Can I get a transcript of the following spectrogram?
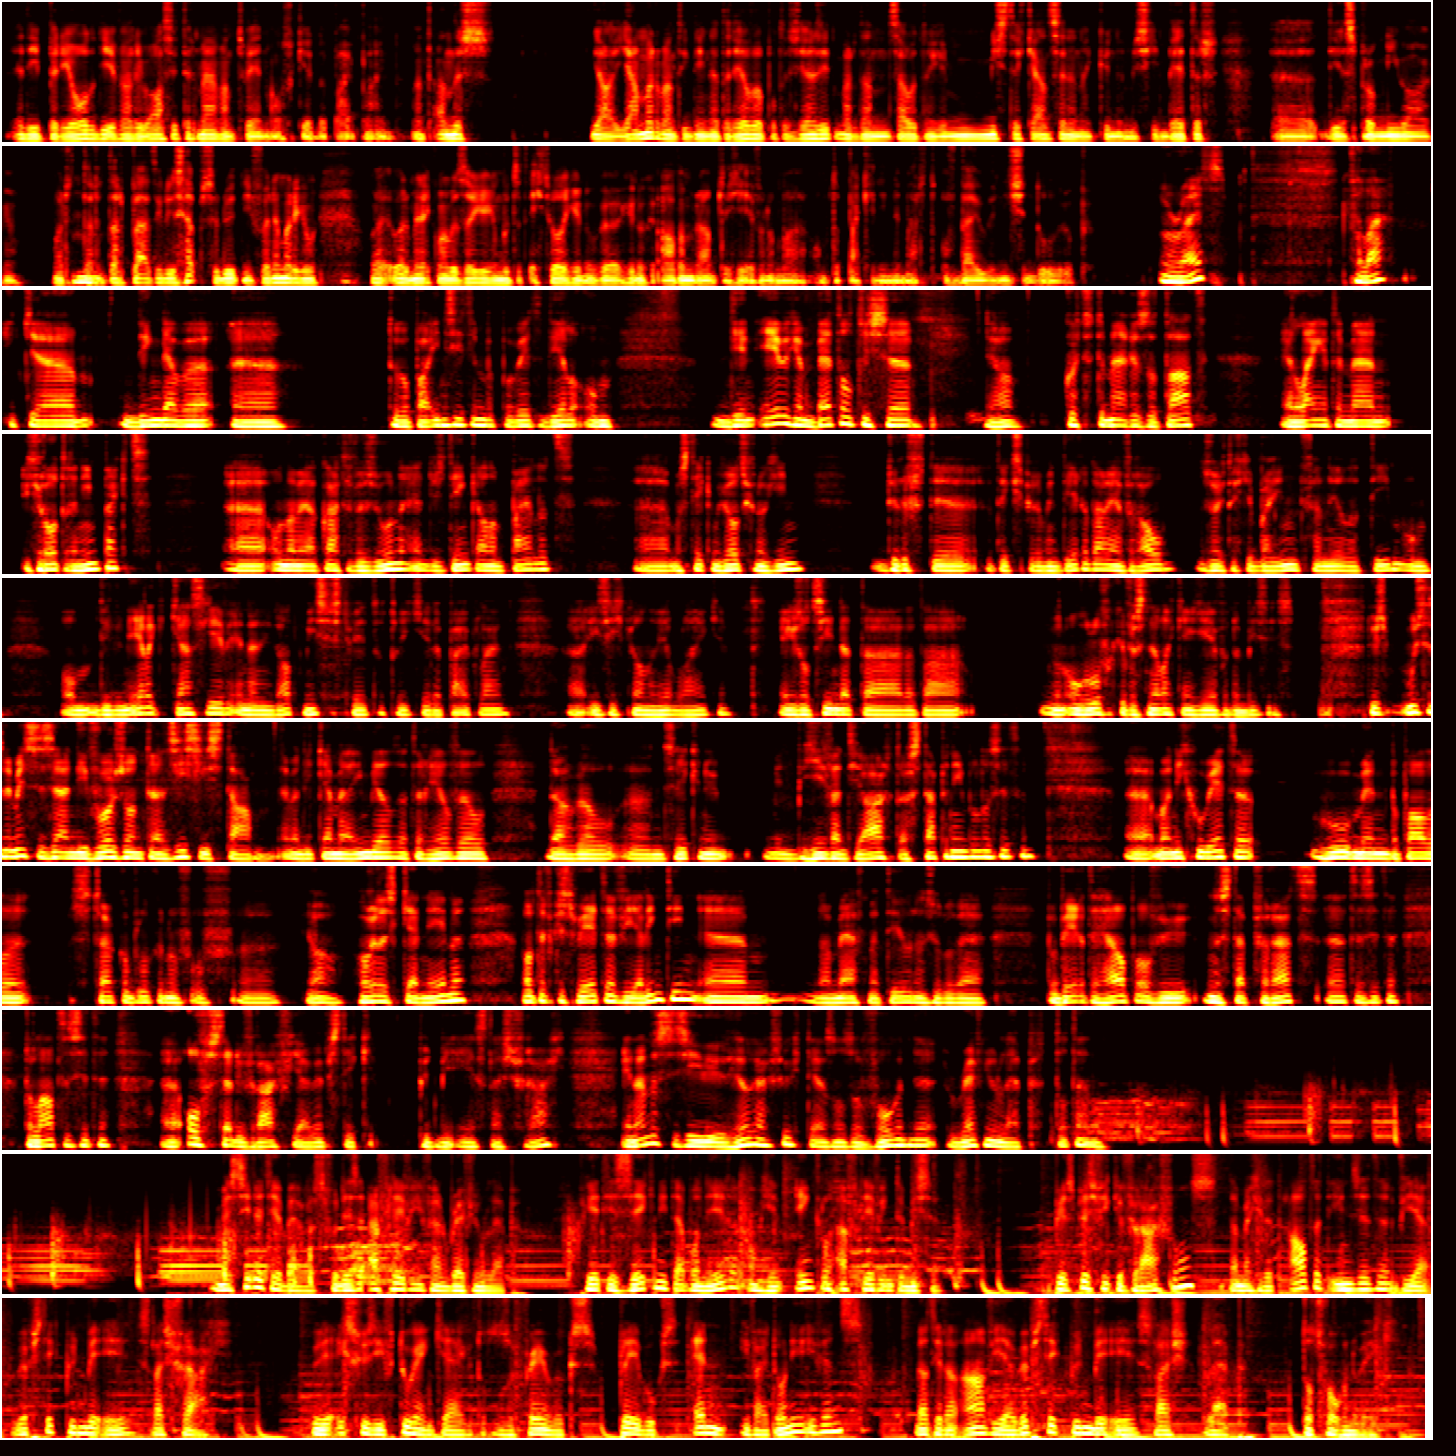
die periode, die evaluatietermijn van 2,5 keer de pipeline. Want anders, ja, jammer, want ik denk dat er heel veel potentieel zit, maar dan zou het een gemiste kans zijn en dan kun je misschien beter uh, die sprong niet wagen. Maar daar, hmm. daar pleit ik dus absoluut niet voor. Hè. Maar je, waarmee ik maar wil zeggen, je moet het echt wel genoeg, eh, genoeg ademruimte geven om, uh, om te pakken in de markt of bij uw niche doelgroep. Alright. Voilà. Ik uh, denk dat we toch een paar inzichten hebben proberen te delen om die een eeuwige battle tussen ja, korte termijn resultaat en lange termijn grotere impact, om dat met elkaar te verzoenen. Hè. Dus denk aan een pilot, maar steek hem groot genoeg in durf te, te, experimenteren daar. En vooral zorg dat je bij van heel dat team om, om die een eerlijke kans te geven. En dan inderdaad minstens twee tot drie keer de pipeline uh, is echt wel een heel belangrijke. En je zult zien dat dat, dat, een ongelooflijke versneller kan geven voor de business. Dus moesten er mensen zijn die voor zo'n transitie staan. Want ik kan me inbeelden dat er heel veel daar wel, uh, zeker nu in het begin van het jaar, daar stappen in willen zetten. Uh, maar niet goed weten hoe men bepaalde struikelblokken of, of uh, ja, hordes kan nemen. Laat even weten via LinkedIn, um, naar mij of Matteo, dan zullen wij proberen te helpen of u een stap vooruit uh, te zetten, te laten zitten. Uh, of stel uw vraag via webstick.be slash vraag. En anders zien we u heel graag terug tijdens onze volgende Revenue Lab. Tot dan. Merci dat je erbij was voor deze aflevering van Revenue Lab. Vergeet je zeker niet te abonneren om geen enkele aflevering te missen. Heb je een specifieke vraag voor ons? Dan mag je dit altijd inzetten via webstick.be vraag. Wil je exclusief toegang krijgen tot onze frameworks, playbooks en Only events? Meld je dan aan via webstick.be lab. Tot volgende week.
